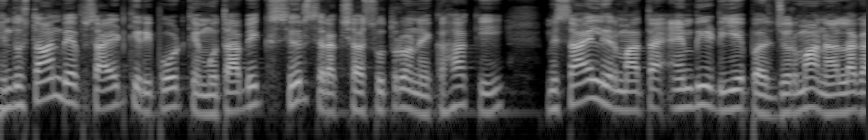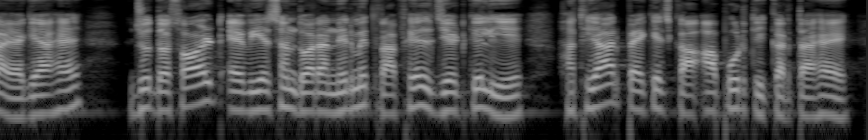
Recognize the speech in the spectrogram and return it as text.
हिंदुस्तान वेबसाइट की रिपोर्ट के मुताबिक शीर्ष रक्षा सूत्रों ने कहा कि मिसाइल निर्माता एम पर जुर्माना लगाया गया है, जो दसॉल्ट एविएशन द्वारा निर्मित राफेल जेट के लिए हथियार पैकेज का आपूर्ति करता है।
